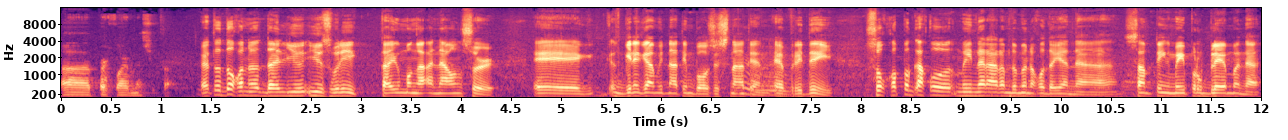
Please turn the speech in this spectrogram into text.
ah, performance ito. Ito, Dok, ano, dahil usually tayong mga announcer, eh, ang ginagamit natin boses natin every day. So kapag ako may nararamdaman ako, Dayan, na something, may problema na,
